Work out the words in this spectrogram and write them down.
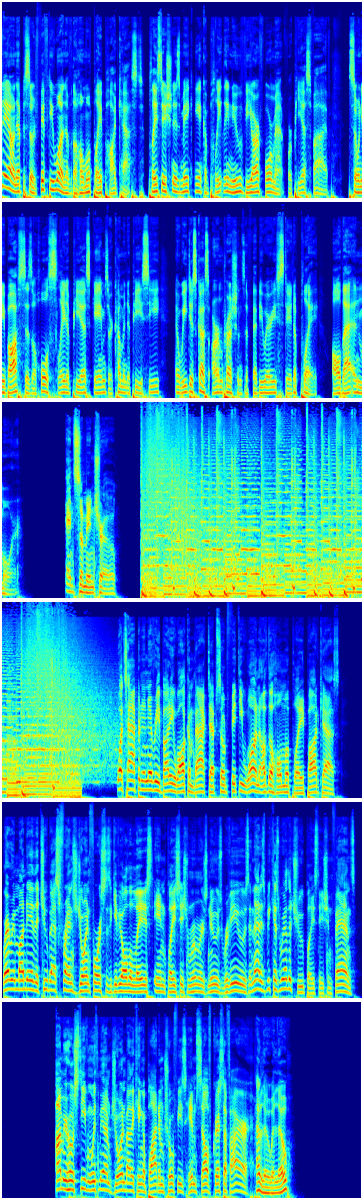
Today on episode 51 of the Home of Play podcast, PlayStation is making a completely new VR format for PS5. Sony Boss says a whole slate of PS games are coming to PC, and we discuss our impressions of February's State of Play. All that and more. And some intro. What's happening, everybody? Welcome back to episode 51 of the Home of Play podcast, where every Monday the two best friends join forces to give you all the latest in PlayStation rumors, news, reviews, and that is because we are the true PlayStation fans. I'm your host, Steven. With me, I'm joined by the King of Platinum Trophies himself, Christopher. Hello, hello.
